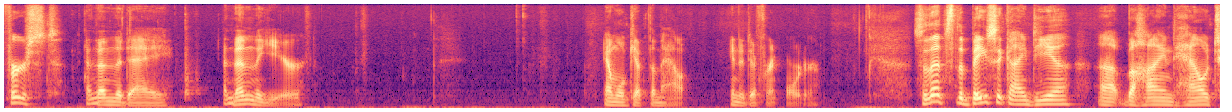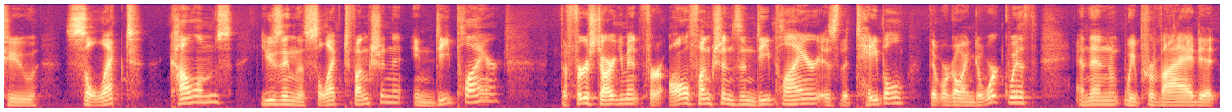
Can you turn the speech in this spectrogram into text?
first, and then the day, and then the year. And we'll get them out in a different order. So that's the basic idea uh, behind how to select columns using the select function in dplyr. The first argument for all functions in dplyr is the table that we're going to work with, and then we provide it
